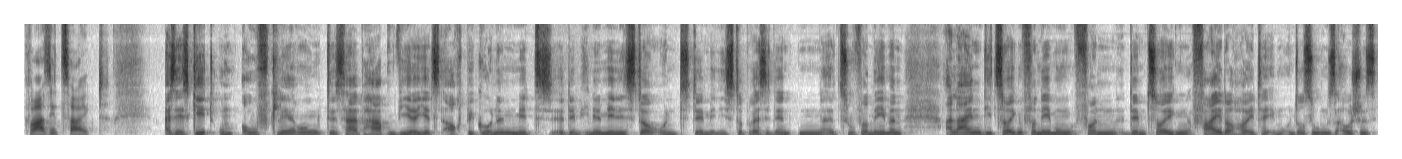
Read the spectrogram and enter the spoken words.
quasi zeigt? Also es geht um Aufklärung. Deshalb haben wir jetzt auch begonnen, mit äh, dem Innenminister und dem Ministerpräsidenten äh, zu vernehmen. Allein die Zeugenvernehmung von dem Zeugen Feider heute im Untersuchungsausschuss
